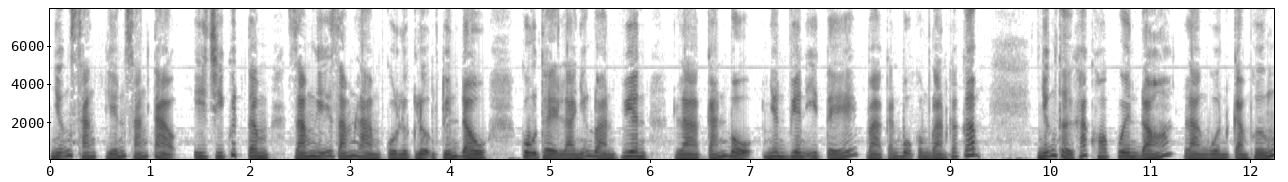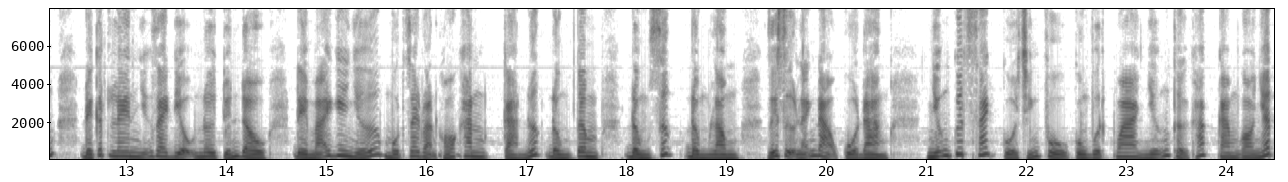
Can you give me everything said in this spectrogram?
những sáng kiến sáng tạo, ý chí quyết tâm, dám nghĩ dám làm của lực lượng tuyến đầu, cụ thể là những đoàn viên, là cán bộ, nhân viên y tế và cán bộ công đoàn các cấp – những thời khắc khó quên đó là nguồn cảm hứng để cất lên những giai điệu nơi tuyến đầu, để mãi ghi nhớ một giai đoạn khó khăn cả nước đồng tâm, đồng sức, đồng lòng dưới sự lãnh đạo của Đảng, những quyết sách của chính phủ cùng vượt qua những thời khắc cam go nhất,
